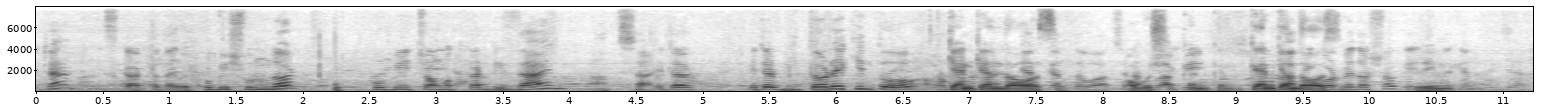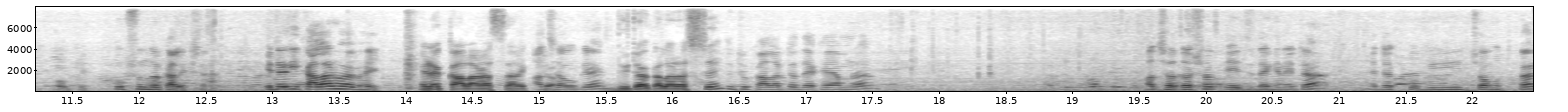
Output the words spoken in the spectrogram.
এটা স্কার্টটা থাকবে। খুবই সুন্দর খুবই চমৎকার ডিজাইন। আচ্ছা এটার এটার ভিতরে কিন্তু ক্যান ক্যান দেওয়া আছে। অবশ্যই ক্যান ক্যান ক্যান ক্যান দেওয়া আছে। দর্শক। দেখেন। ওকে খুব সুন্দর কালেকশন। এটা কি কালার হয় ভাই? এটা কালার আছে আরেকটা। আচ্ছা ওকে দুইটা কালার আসছে। একটু কালারটা দেখাই আমরা। আচ্ছা দর্শক এই যে দেখেন এটা এটা খুবই চমৎকার।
